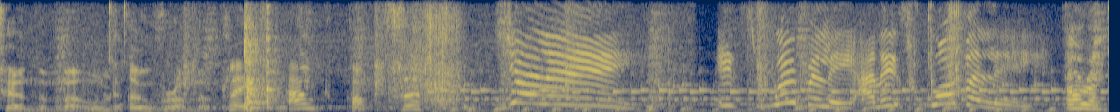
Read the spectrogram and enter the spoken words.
turn the mould over on the plate, out pops the... Jelly! It's wibbly and it's wobbly. All right,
